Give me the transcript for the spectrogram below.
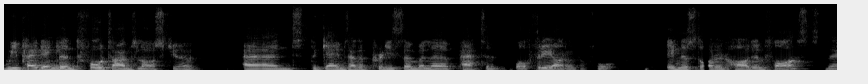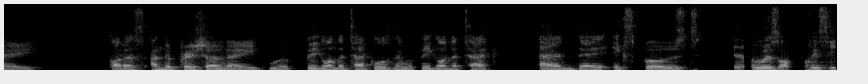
we played England four times last year, and the games had a pretty similar pattern. Well, three out of the four. England started hard and fast. They got us under pressure. They were big on the tackles. They were big on attack, and they exposed. It was obviously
